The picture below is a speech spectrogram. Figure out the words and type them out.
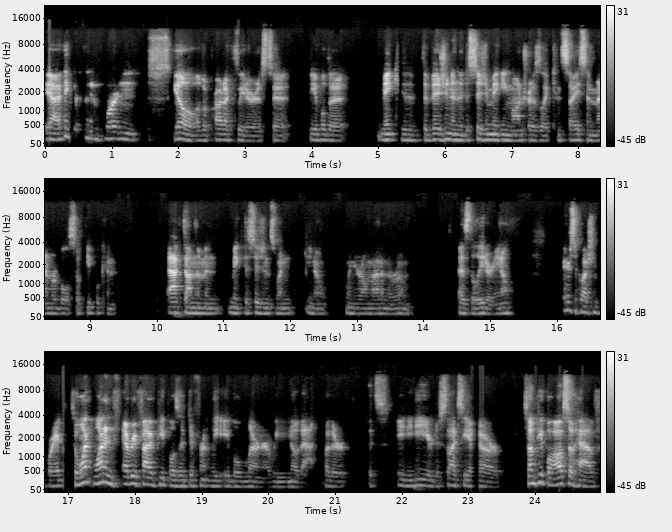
Yeah i think it's an important skill of a product leader is to be able to make the vision and the decision making mantras like concise and memorable so people can act on them and make decisions when you know when you're all not in the room as the leader you know? Here's a question for you. So one one in every five people is a differently able learner. We know that whether it's ADD or dyslexia or some people also have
